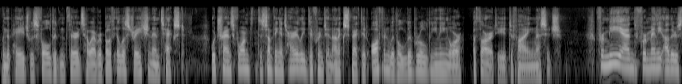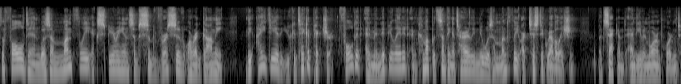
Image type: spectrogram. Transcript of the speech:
When the page was folded in thirds, however, both illustration and text were transformed into something entirely different and unexpected, often with a liberal leaning or authority defying message. For me and for many others, the fold in was a monthly experience of subversive origami. The idea that you could take a picture, fold it, and manipulate it and come up with something entirely new was a monthly artistic revelation. But second, and even more important,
